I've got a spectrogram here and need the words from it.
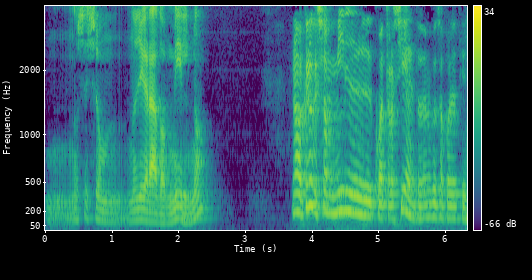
no sé, son, no llegará a 2000, ¿no? No, creo que son 1400, una cosa por decir.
